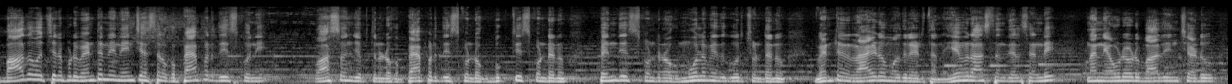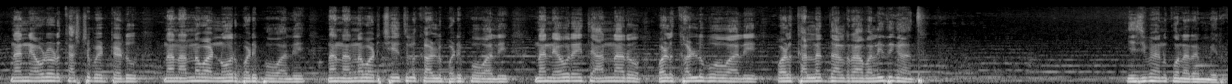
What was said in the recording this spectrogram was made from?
బాధ వచ్చినప్పుడు వెంటనే నేను ఏం చేస్తాను? ఒక పేపర్ తీసుకొని వాస్తవం చెప్తున్నాడు. ఒక పేపర్ తీసుకుంటూ ఒక బుక్ తీసుకుంటాను పెన్ తీసుకుంటాను ఒక మూల మీద కూర్చుంటాను వెంటనే రాయడం మొదలెడతాను. ఏం రాస్తాను తెలుసండి నన్ను ఎవడెవడు బాధించాడు నన్ను ఎవడెవడు కష్టపెట్టాడు నన్ను అన్నవాడు నోరు పడిపోవాలి నన్ను అన్నవాడు చేతులు కాళ్ళు పడిపోవాలి నన్ను ఎవరైతే అన్నారో వాళ్ళు కళ్ళు పోవాలి వాళ్ళ కళ్ళద్దాలు రావాలి ఇది కాదు. నిజమే అనుకున్నారేమో మీరు?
